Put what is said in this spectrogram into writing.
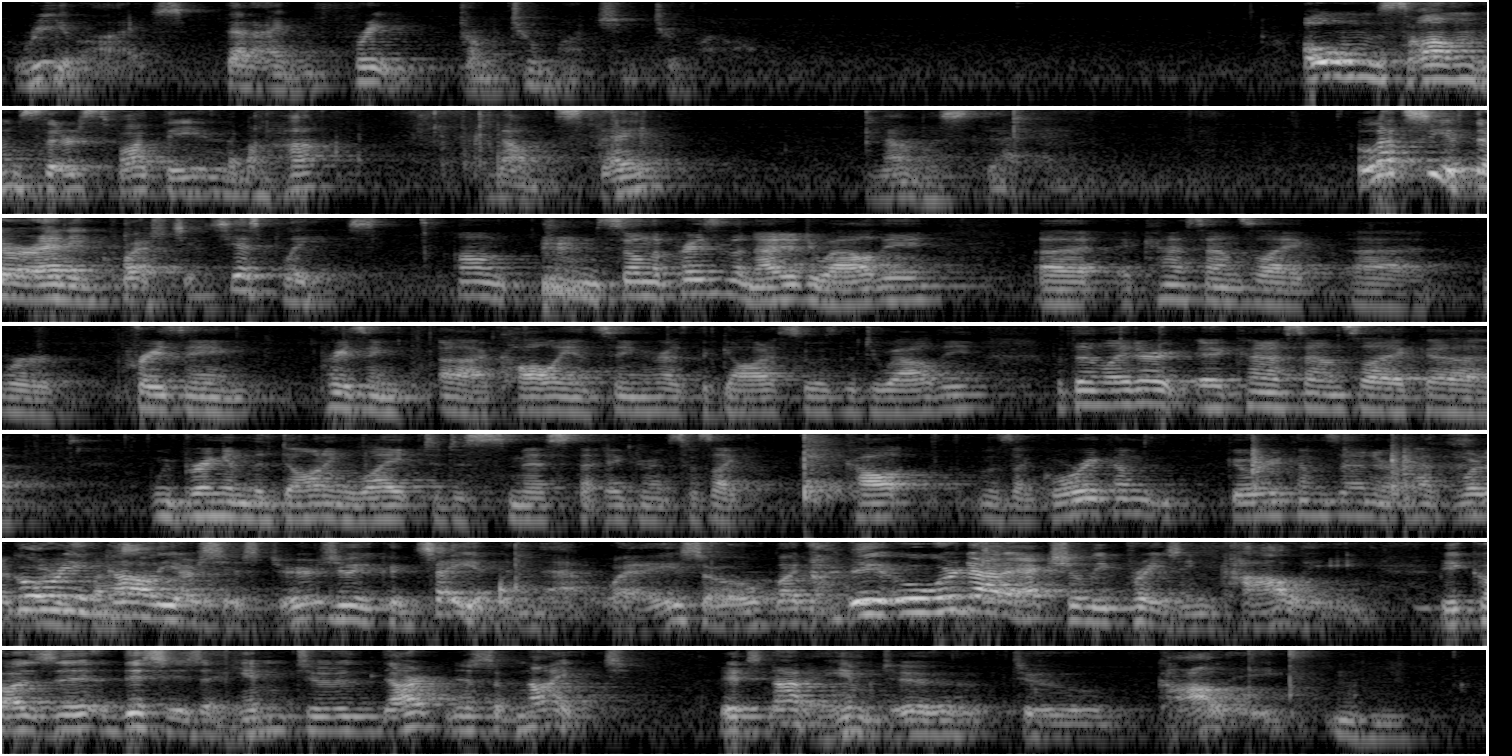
realize that I'm free from too much and too little. Om Sam Saraswati Namaha. Namaste. Namaste. Let's see if there are any questions. Yes, please. Um, so in the praise of the night of duality, uh, it kind of sounds like uh, we're praising praising uh, Kali and seeing her as the goddess who is the duality. But then later, it kind of sounds like uh, we bring in the dawning light to dismiss that ignorance. So it's like Kali, was like Gauri come Gauri comes in, or have, what? Gauri what and Kali are sisters. We could say it in that way. So, but eh, we're not actually praising Kali because uh, this is a hymn to the darkness of night. It's not a hymn to to Kali. Mm-hmm.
